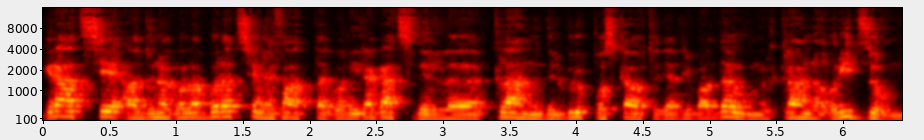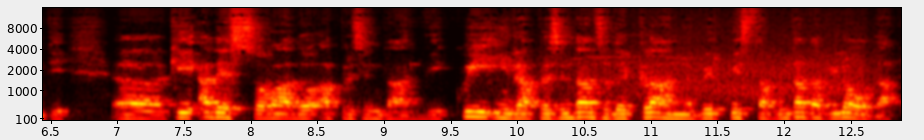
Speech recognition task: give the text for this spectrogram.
grazie ad una collaborazione fatta con i ragazzi del clan del gruppo scout di Atripalda 1, il clan Orizzonti, eh, che adesso vado a presentarvi. Qui in rappresentanza del clan per questa puntata pilota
